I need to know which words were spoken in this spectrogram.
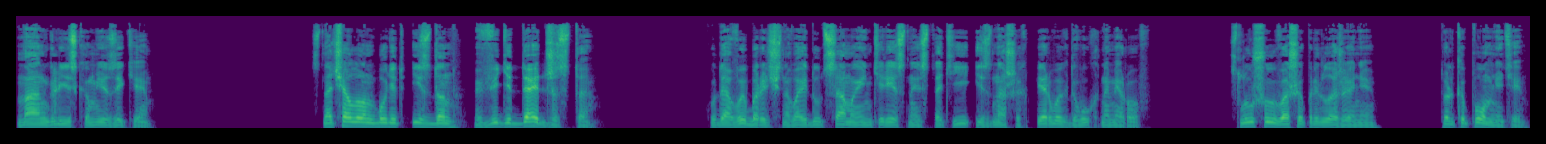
на английском языке. Сначала он будет издан в виде дайджеста, куда выборочно войдут самые интересные статьи из наших первых двух номеров. Слушаю ваши предложения. Только помните,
